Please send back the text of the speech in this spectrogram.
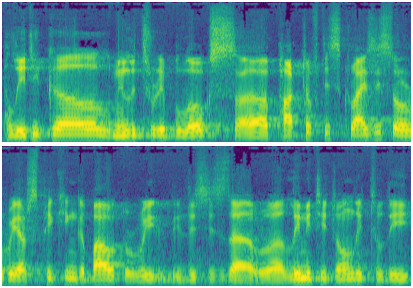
political, military blocs uh, part of this crisis, or we are speaking about, or we, this is uh, uh, limited only to the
